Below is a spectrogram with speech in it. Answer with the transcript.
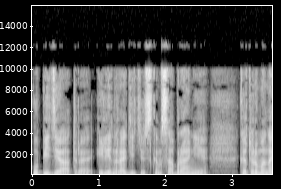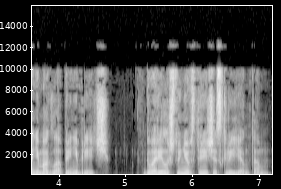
у педиатра или на родительском собрании, которым она не могла пренебречь, говорила, что у нее встреча с клиентом.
